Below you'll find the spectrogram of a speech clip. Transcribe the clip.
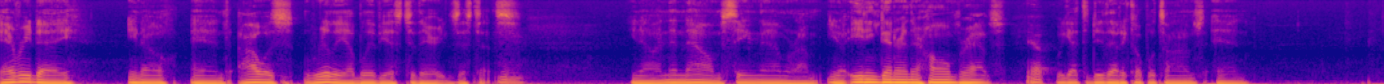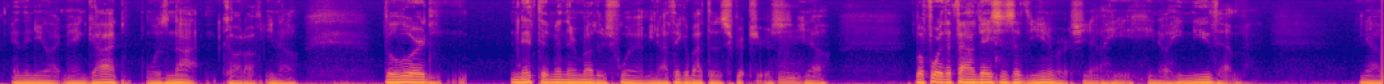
every day. You know, and I was really oblivious to their existence Mm. You know, and then now I'm seeing them or I'm, you know, eating dinner in their home perhaps. Yep. We got to do that a couple of times and and then you're like, man, God was not caught off, you know. The Lord knit them in their mother's womb. You know, I think about those scriptures, Mm. you know. Before the foundations of the universe, you know, he you know, he knew them. You know,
